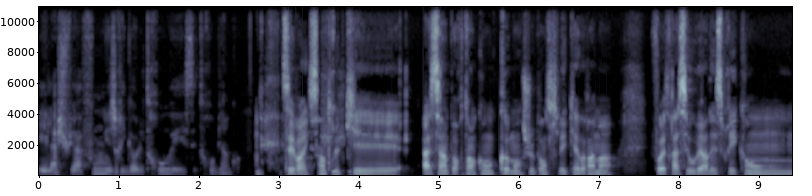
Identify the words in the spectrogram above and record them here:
et, là, je suis à fond et je rigole trop et c'est trop bien, quoi. C'est vrai que c'est un truc qui est assez important quand on commence, je pense, les K-dramas. Il faut être assez ouvert d'esprit quand on,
